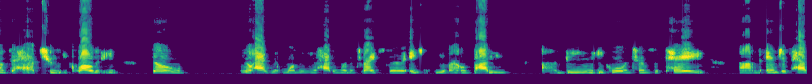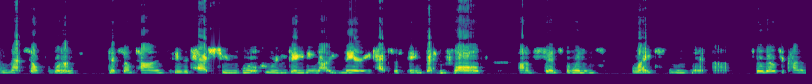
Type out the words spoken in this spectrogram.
um, to have true equality. So you know, as a woman, you know, having women's rights, the agency of our own bodies, um, being equal in terms of pay, um, and just having that self worth that sometimes is attached to, well, who are you dating? Are you married? Types of things that have evolved um, since the women's rights movement. Uh, so those are kind of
